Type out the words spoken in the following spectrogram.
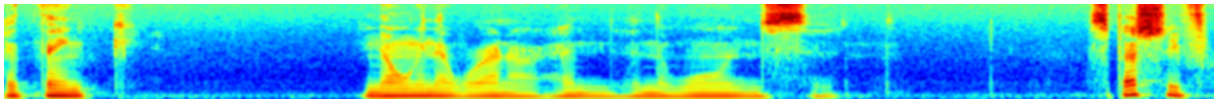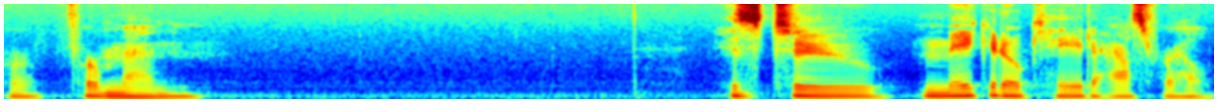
I think knowing that we're in our in, in the wounds, especially for for men, is to make it okay to ask for help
